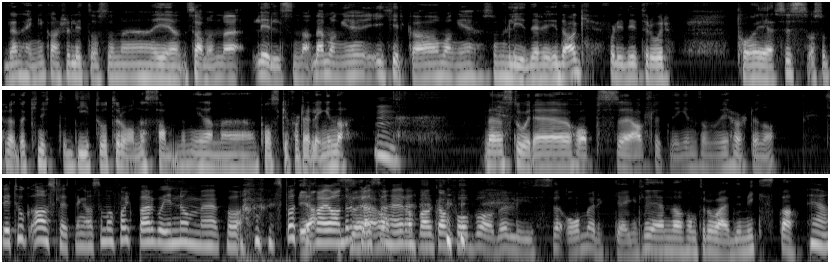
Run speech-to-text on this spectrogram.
den henger kanskje litt også med, sammen med lidelsen. Det er mange i kirka og mange som lider i dag fordi de tror på Jesus, og så prøvde å knytte de to trådene sammen i denne påskefortellingen. da. Mm. Med den store håpsavslutningen som vi hørte nå. Så vi tok avslutninga, så må folk bare gå innom eh, på Spotify ja, og andre plasser og høre. At man kan få både lyset og mørket, egentlig. En sånn troverdig miks, da. Ja.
